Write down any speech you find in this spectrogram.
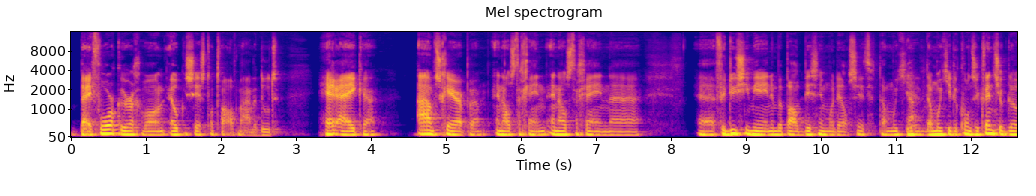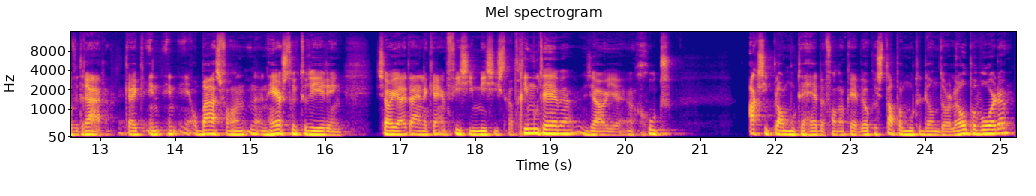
bij voorkeur gewoon elke 6 tot 12 maanden doet. Herijken, aanscherpen en als er geen, en als er geen eh, fiducie meer in een bepaald businessmodel zit, dan moet je, Ja. dan moet je de consequentie ook durven dragen. Kijk, in, in, in- op basis van een, een herstructurering zou je uiteindelijk hè, een visie, missie, strategie moeten hebben. Zou je een goed actieplan moeten hebben van oké, welke stappen moeten dan doorlopen worden.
